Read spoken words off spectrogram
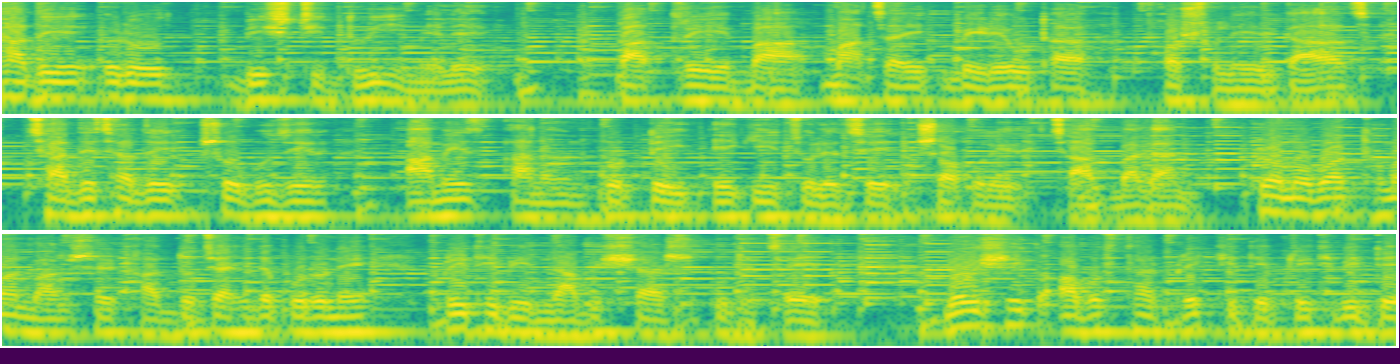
ছাদে রোদ, বৃষ্টি দুই মেলে। পাত্রে বা মাচায় বেড়ে ওঠা ফসলের গাছ ছাদে ছাদে সবুজের আমেজ আনয়ন করতেই এগিয়ে চলেছে শহরের ছাদ বাগান। ক্রমবর্ধমান মানুষের খাদ্য চাহিদা পূরণে পৃথিবীর নাবিশ্বাস উঠেছে। বৈশ্বিক অবস্থার প্রেক্ষিতে পৃথিবীতে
